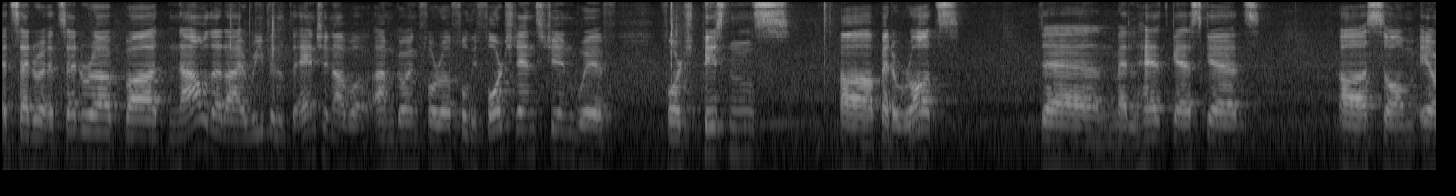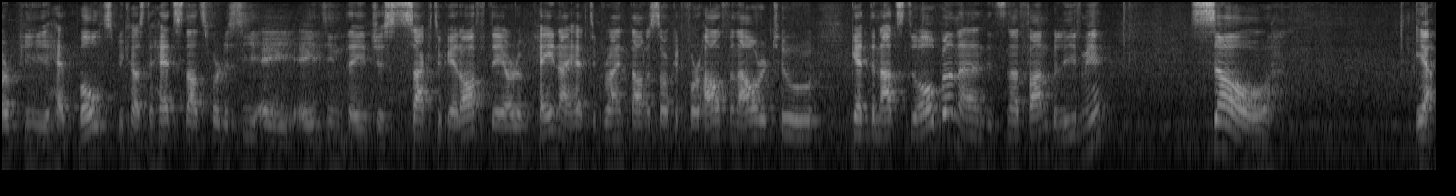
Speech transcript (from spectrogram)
etc. etc. But now that I rebuilt the engine, I will, I'm going for a fully forged engine with forged pistons, uh, better rods, then metal head gasket, uh, some ARP head bolts because the head studs for the CA18 they just suck to get off. They are a pain. I had to grind down a socket for half an hour to get the nuts to open, and it's not fun, believe me. So, yeah,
